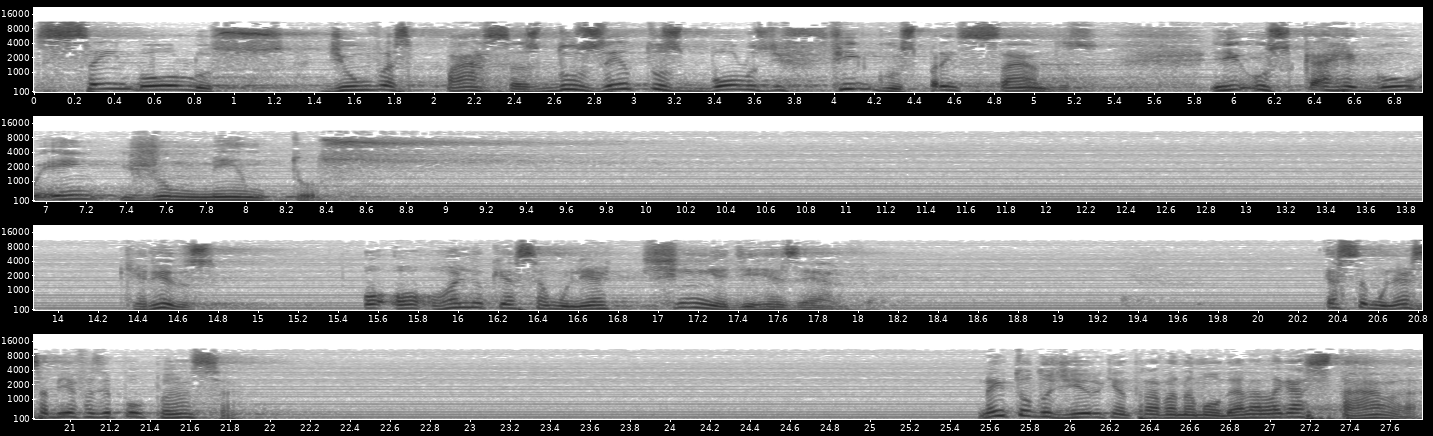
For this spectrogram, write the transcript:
100 bolos de uvas passas, 200 bolos de figos prensados, e os carregou em jumentos. Queridos, olha o que essa mulher tinha de reserva. Essa mulher sabia fazer poupança. Nem todo o dinheiro que entrava na mão dela ela gastava.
